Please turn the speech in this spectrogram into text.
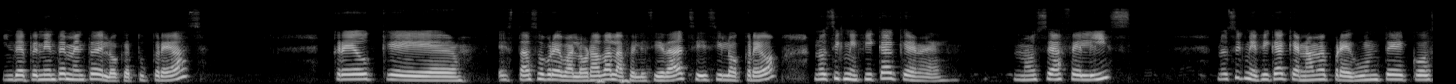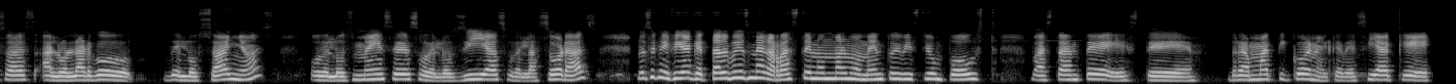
independientemente de lo que tú creas. Creo que está sobrevalorada la felicidad, sí, sí lo creo. No significa que no sea feliz no significa que no me pregunte cosas a lo largo de los años o de los meses o de los días o de las horas. No significa que tal vez me agarraste en un mal momento y viste un post bastante este dramático en el que decía que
